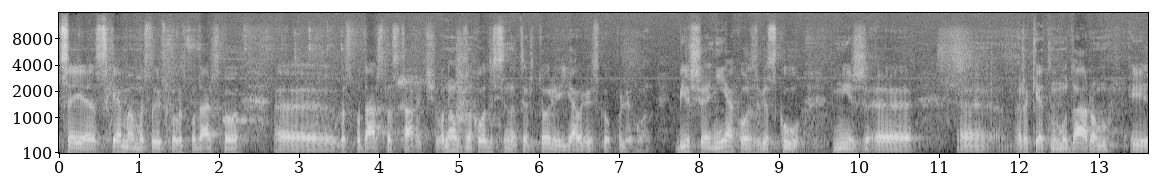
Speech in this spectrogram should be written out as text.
це є схема мисливського господарського е, господарства Старич. Вона знаходиться на території Яврівського полігону. Більше ніякого зв'язку між е, ракетним ударом і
